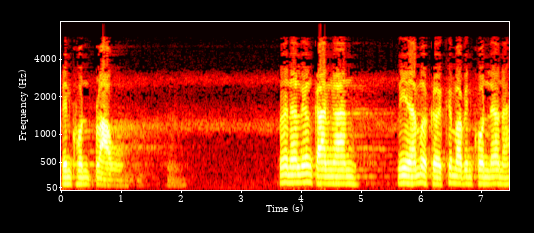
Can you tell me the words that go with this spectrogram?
เป็นคนเปล่า เพราะนั้นเรื่องการงานนี่นะเมื่อเกิดขึ้นมาเป็นคนแล้วนะ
